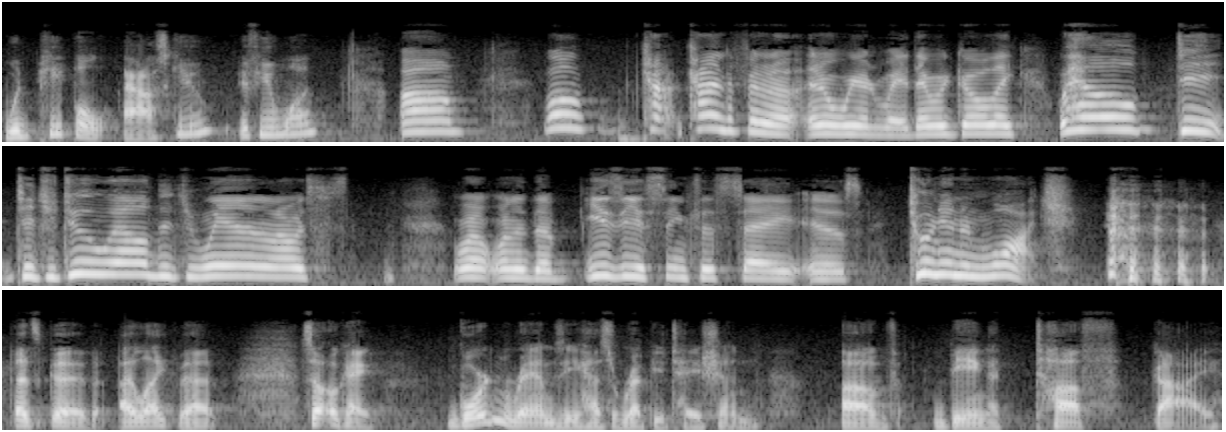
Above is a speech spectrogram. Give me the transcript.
Would people ask you if you won? Um, well, kind of in a in a weird way. They would go like, "Well, did did you do well? Did you win?" And I was, well, one of the easiest things to say is, "Tune in and watch." That's good. I like that. So, okay, Gordon Ramsay has a reputation of being a tough guy.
